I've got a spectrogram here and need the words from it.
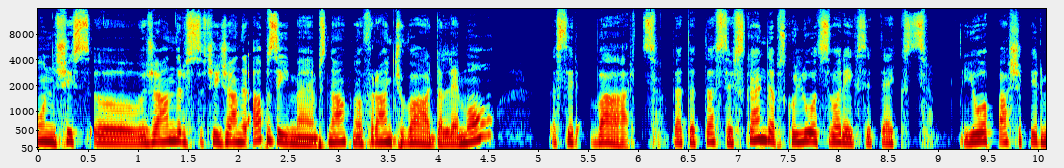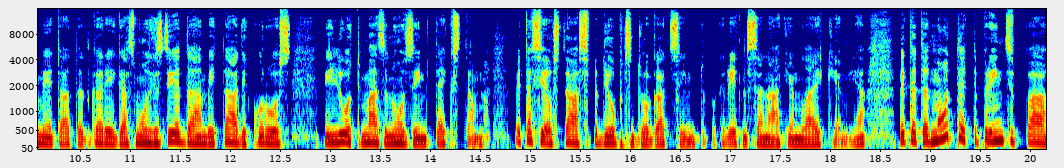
un šis uh, žanrs, šī žanra apzīmējums nāk no franču vārda lemo, kas ir vārds. Tātad tas ir skaņdarbs, kur ļoti svarīgs ir teksts jo paši pirmie tātad garīgās mūzikas dziedājumi bija tādi, kuros bija ļoti maza nozīme tekstam, bet tas jau stāsta par 12. gadsimtu, par krietni senākiem laikiem, ja. Bet tātad motete principā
